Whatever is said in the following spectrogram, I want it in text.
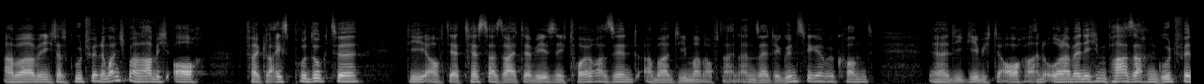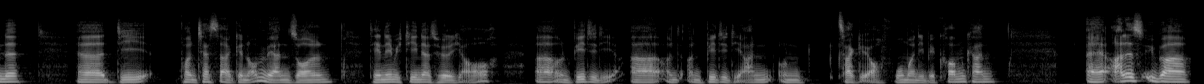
Aber wenn ich das gut finde, manchmal habe ich auch Vergleichsprodukte, die auf der Tester-Seite wesentlich teurer sind, aber die man auf der anderen Seite günstiger bekommt. Äh, die gebe ich dir auch an. Oder wenn ich ein paar Sachen gut finde, äh, die von Tesla genommen werden sollen, dann nehme ich die natürlich auch äh, und, biete die, und, und biete die an und zeige auch, wo man die bekommen kann. alles über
